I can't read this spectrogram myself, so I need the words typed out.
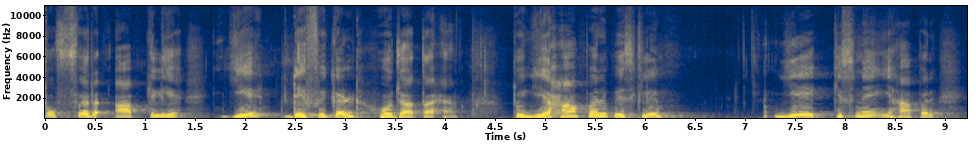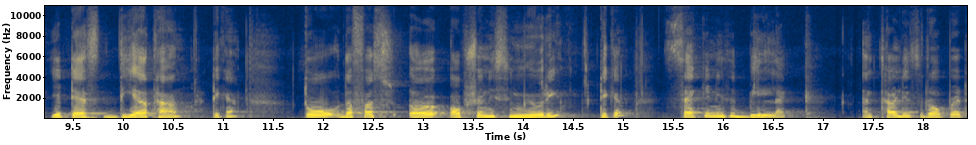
तो फिर आपके लिए ये डिफ़िकल्ट हो जाता है। तो यहाँ पर बेसिकली ये किसने यहाँ पर ये टेस्ट दिया था, ठीक है? तो the first option is Murray ठीक है? Second is Bellak and third is Robert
